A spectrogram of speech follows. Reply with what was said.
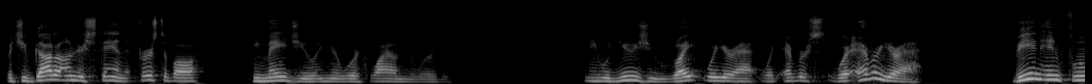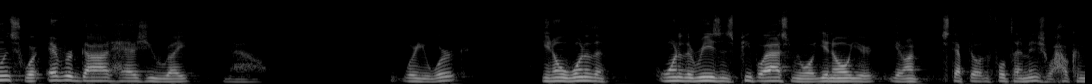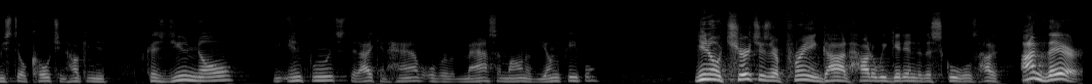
But you've got to understand that, first of all, He made you and you're worthwhile and you're worthy. And He will use you right where you're at, whatever, wherever you're at. Be an influence wherever God has you right now. Where you work. You know, one of the, one of the reasons people ask me, well, you know, you're, you know, I've stepped out in full time ministry. Well, how come you still coaching? How come you? Because do you know the influence that I can have over a mass amount of young people? You know, churches are praying, God, how do we get into the schools? How do, I'm there.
